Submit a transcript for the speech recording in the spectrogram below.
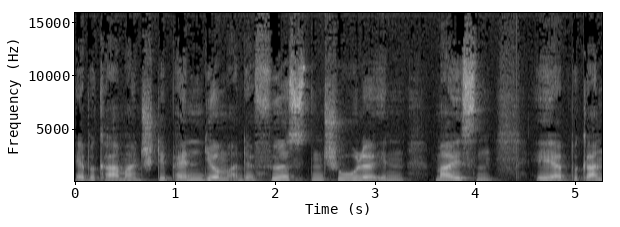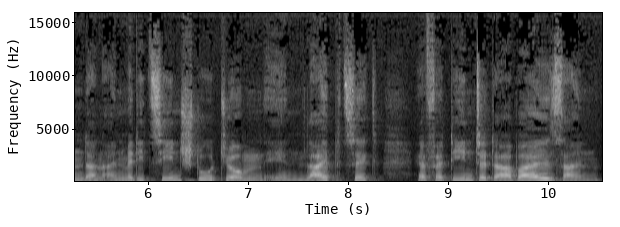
Er bekam ein Stipendium an der Fürstenschule in Meißen. Er begann dann ein Medizinstudium in Leipzig. Er verdiente dabei sein,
